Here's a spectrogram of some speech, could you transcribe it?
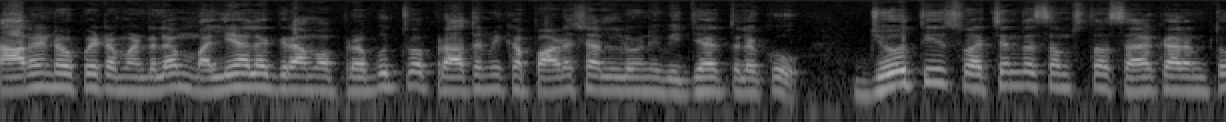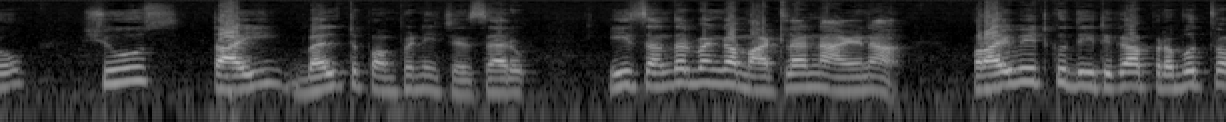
నారాయణరావుపేట మండలం మల్యాల గ్రామ ప్రభుత్వ ప్రాథమిక పాఠశాలలోని విద్యార్థులకు జ్యోతి స్వచ్ఛంద సంస్థ సహకారంతో షూస్ టై బెల్ట్ పంపిణీ చేశారు. ఈ సందర్భంగా మాట్లాడిన ఆయన ప్రైవేట్కు ధీటుగా ప్రభుత్వ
